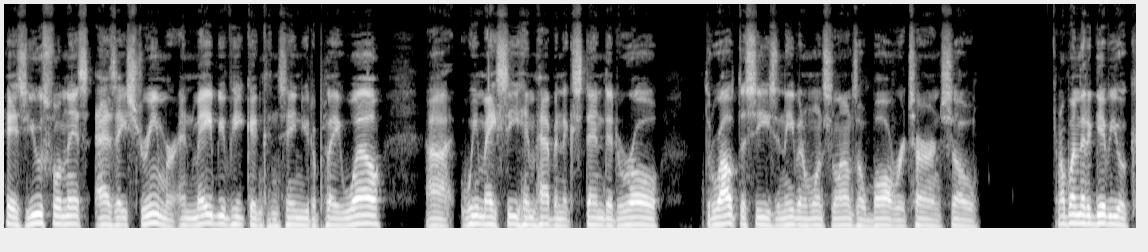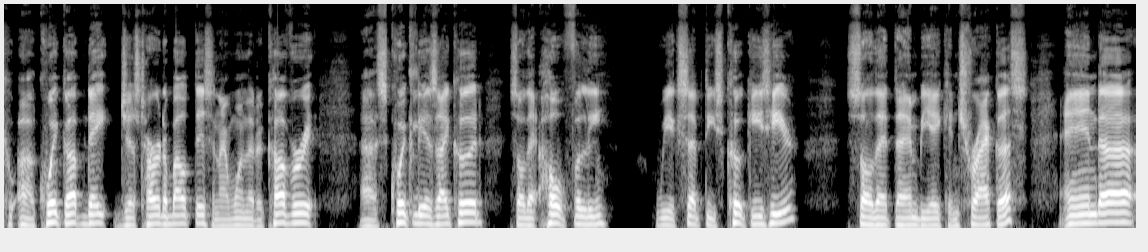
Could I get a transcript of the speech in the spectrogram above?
his usefulness as a streamer. And maybe if he can continue to play well, uh, we may see him have an extended role throughout the season, even once Lonzo Ball returns. So I wanted to give you a, a, quick update. Just heard about this and I wanted to cover it as quickly as I could so that hopefully we accept these cookies here so that the NBA can track us. And uh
